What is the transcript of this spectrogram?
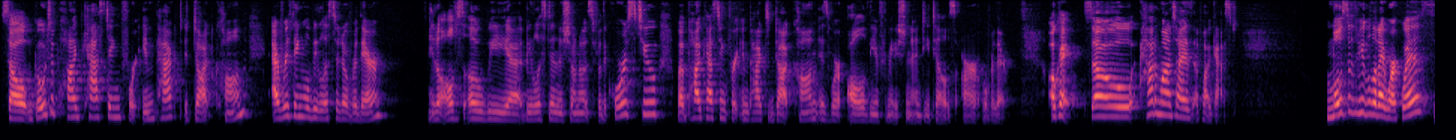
So go to podcastingforimpact.com. Everything will be listed over there. It'll also be, uh, be listed in the show notes for the course too, but podcastingforimpact.com is where all of the information and details are over there. Okay, so how to monetize a podcast. Most of the people that I work with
